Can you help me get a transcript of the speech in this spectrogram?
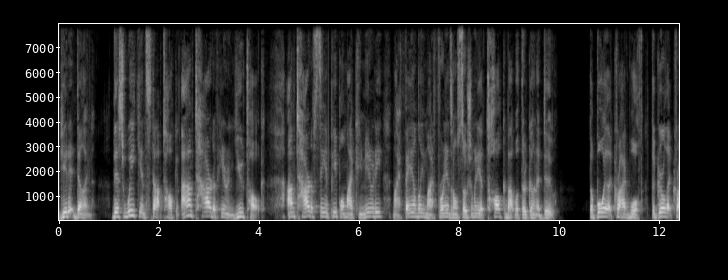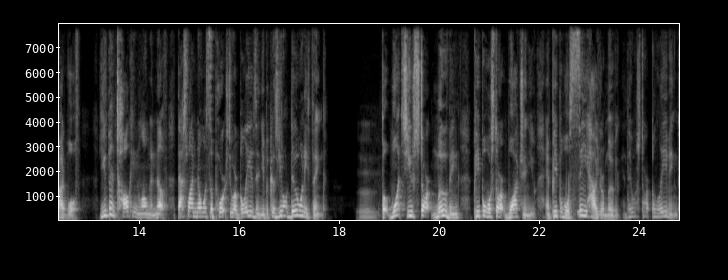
Get it done. This weekend, stop talking. I'm tired of hearing you talk. I'm tired of seeing people in my community, my family, my friends, and on social media talk about what they're going to do. The boy that cried wolf, the girl that cried wolf. You've been talking long enough. That's why no one supports you or believes in you because you don't do anything. Mm. But once you start moving, people will start watching you and people will see how you're moving and they will start believing.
